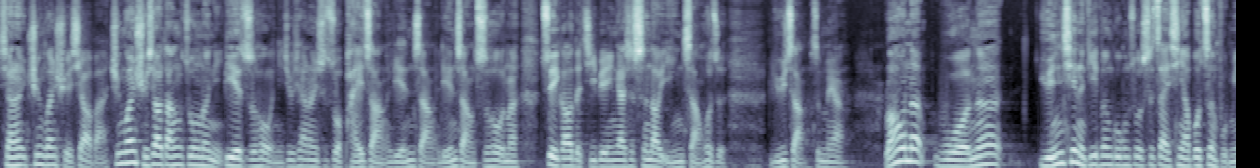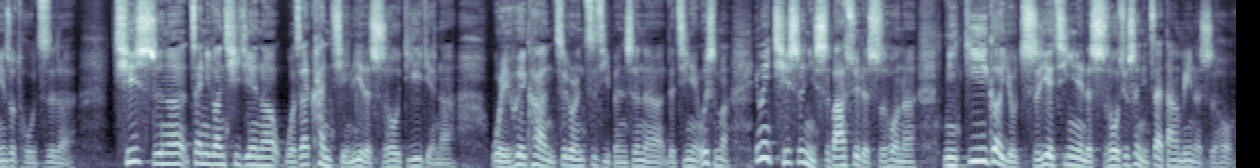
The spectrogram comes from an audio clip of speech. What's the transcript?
相当于军官学校吧。军官学校当中呢，你毕业之后，你就相当于是做排长、连长，连长之后呢，最高的级别应该是升到营长或者旅长，怎么样？然后呢，我呢原先的第一份工作是在新加坡政府里面做投资的。其实呢，在那段期间呢，我在看简历的时候，第一点呢，我也会看这个人自己本身的的经验。为什么？因为其实你十八岁的时候呢，你第一个有职业经验的时候，就是你在当兵的时候。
